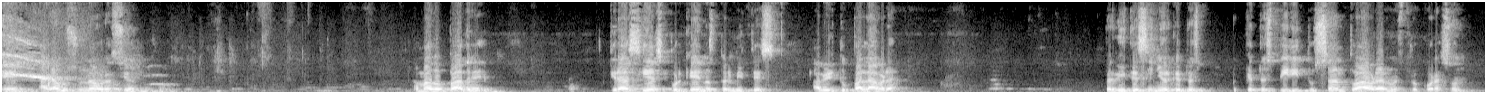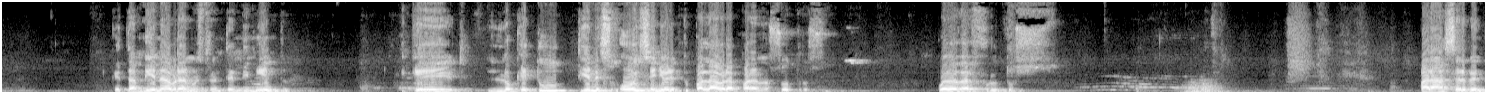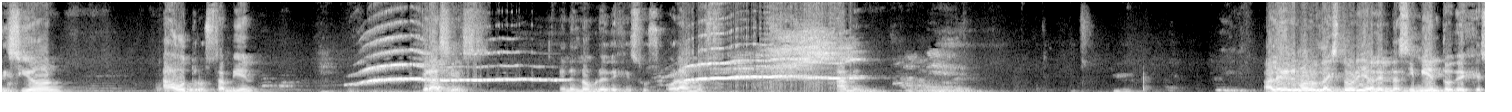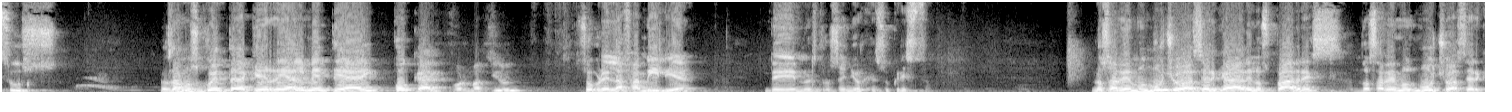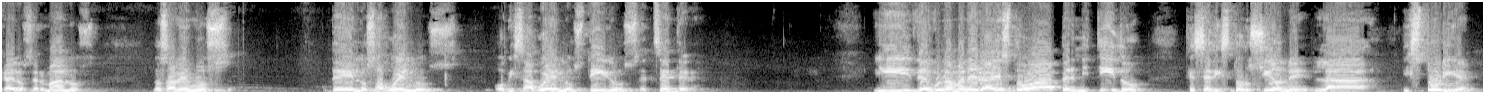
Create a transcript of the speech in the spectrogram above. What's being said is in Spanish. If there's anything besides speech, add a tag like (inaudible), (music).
Eh, hagamos una oración. Amado Padre, gracias porque nos permites abrir tu palabra. Permite, Señor, que tu, que tu Espíritu Santo abra nuestro corazón, que también abra nuestro entendimiento y que lo que tú tienes hoy, Señor, en tu palabra para nosotros pueda dar frutos para hacer bendición a otros también. Gracias. En el nombre de Jesús oramos. Amén. Al leer, hermanos, la historia del nacimiento de Jesús, nos damos cuenta que realmente hay poca información sobre la familia de nuestro Señor Jesucristo. No sabemos mucho acerca de los padres, no sabemos mucho acerca de los hermanos, no sabemos de los abuelos o bisabuelos, tíos, etc. Y de alguna manera esto ha permitido que se distorsione la historia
